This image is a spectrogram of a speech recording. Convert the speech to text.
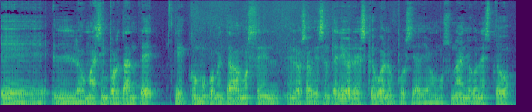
eh, lo más importante, que como comentábamos en, los audios anteriores, que bueno, pues ya llevamos un año con esto,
